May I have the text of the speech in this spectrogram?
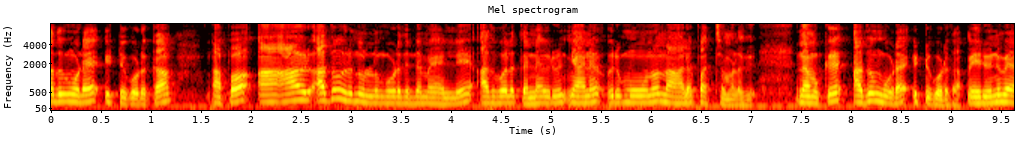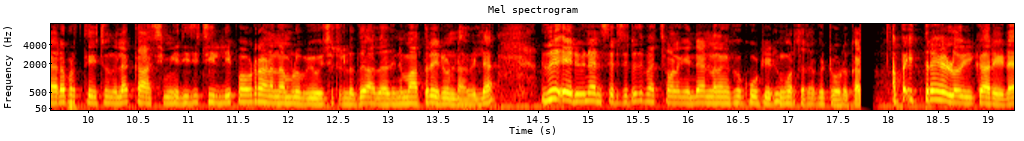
അതും കൂടെ ഇട്ട് കൊടുക്കാം. അപ്പോൾ ആ അതും ഒരു നുള്ളും കൂടെ ഇതിന്റെ മേളിൽ അതുപോലെ തന്നെ ഒരു ഞാൻ ഒരു മൂന്നോ നാലോ പച്ചമുളക് നമുക്ക് അതും കൂടെ ഇട്ട് കൊടുക്കാം. എരിവിന് വേറെ പ്രത്യേകിച്ചൊന്നുമില്ല. കാശ്മീരി ചില്ലി പൗഡറാണ് നമ്മൾ ഉപയോഗിച്ചിട്ടുള്ളത്. അത് അതിന് മാത്രം എരിവുണ്ടാവില്ല ഇത് എരിവിനനുസരിച്ചിട്ട് പച്ചമുളകിന്റെ എണ്ണ നിങ്ങൾക്ക് കൂട്ടിയിട്ടും കുറച്ചിട്ടൊക്കെ ഇട്ട് കൊടുക്കാം. അപ്പോൾ ഇത്രയേ ഉള്ളൂ ഈ കറിയുടെ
